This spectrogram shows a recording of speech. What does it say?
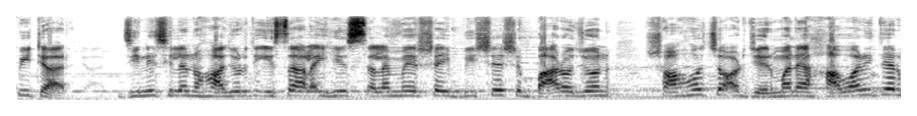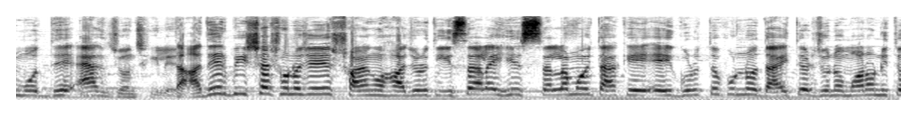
পিটার। যিনি ছিলেন হজরত ঈসা আলাইহিসাল্লামের সেই বিশেষ বারো জন সহচর্যের মানে হাওয়ারিদের মধ্যে একজন ছিলেন। তাদের বিশ্বাস অনুযায়ী স্বয়ং হজরত ঈসা আলাইহিসাল্লামই তাকে এই গুরুত্বপূর্ণ দায়িত্বের জন্য মনোনীত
